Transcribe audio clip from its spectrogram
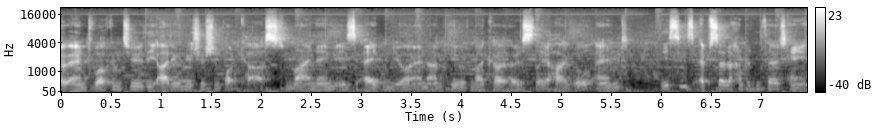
Hello, and welcome to the Ideal Nutrition Podcast. My name is Aidan Muir, and I'm here with my co host, Leah Higl, and this is episode 113,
